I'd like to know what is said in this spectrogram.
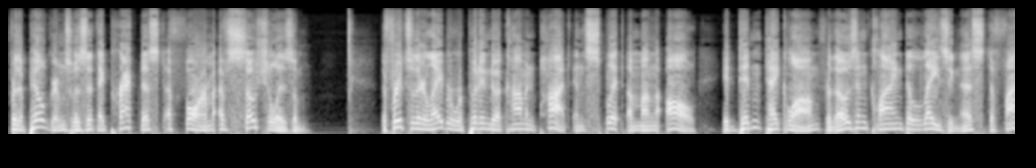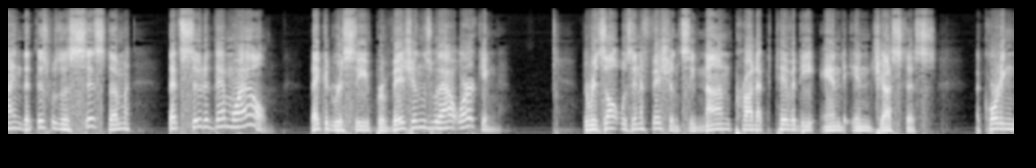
for the pilgrims was that they practiced a form of socialism. The fruits of their labor were put into a common pot and split among all. It didn't take long for those inclined to laziness to find that this was a system that suited them well. They could receive provisions without working. The result was inefficiency, non productivity, and injustice. According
